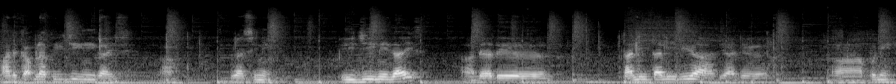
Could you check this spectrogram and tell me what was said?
ha, dekat belah PG ni guys belah sini. PG ni guys ha, dia ada tali-tali dia dia ada ha, apa ni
